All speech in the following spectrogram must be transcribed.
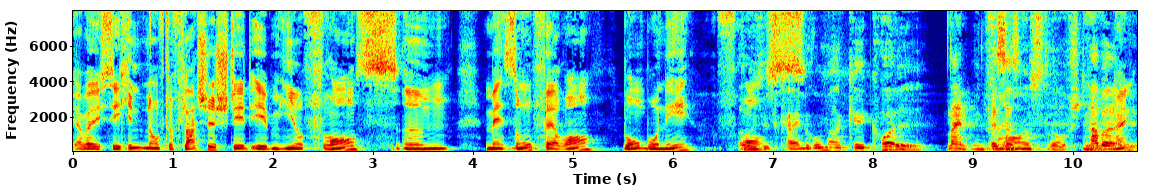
Ja, aber ich sehe hinten auf der Flasche steht eben hier France, ähm, Maison Ferrand, Bonbonnet, France. Aber es ist kein Rum agricole. Nein, wenn es France draufsteht. Aber Nein.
